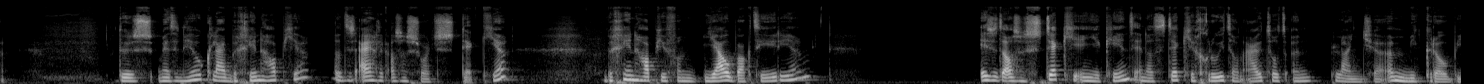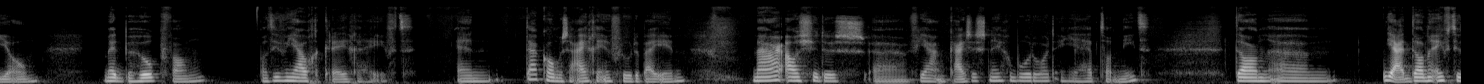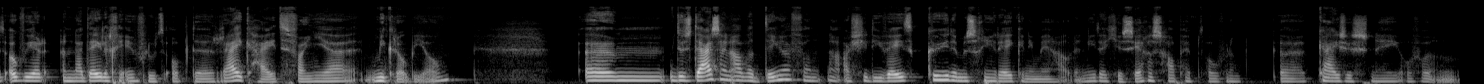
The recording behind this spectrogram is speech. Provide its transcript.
Dus met een heel klein beginhapje, dat is eigenlijk als een soort stekje. Beginhapje van jouw bacteriën is het als een stekje in je kind en dat stekje groeit dan uit tot een plantje, een microbioom, met behulp van wat hij van jou gekregen heeft. En daar komen zijn eigen invloeden bij in. Maar als je dus uh, via een keizersnee geboren wordt en je hebt dat niet, dan, um, ja, dan heeft dit ook weer een nadelige invloed op de rijkheid van je microbioom. Um, dus daar zijn al wat dingen van, nou, als je die weet, kun je er misschien rekening mee houden. Niet dat je zeggenschap hebt over een uh, keizersnee of een,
